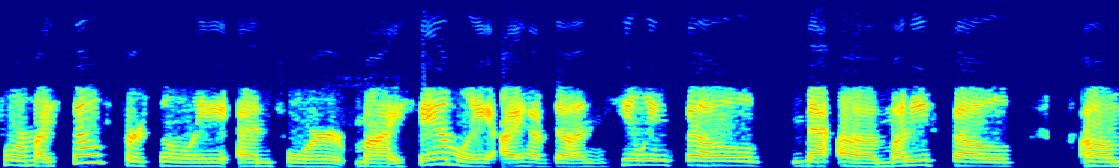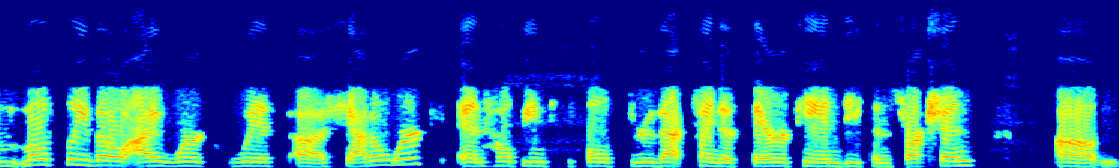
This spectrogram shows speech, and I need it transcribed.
for myself personally and for my family, I have done healing spells, ma- uh, money spells, um, mostly, though, I work with uh, shadow work and helping people through that kind of therapy and deconstruction. Um,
